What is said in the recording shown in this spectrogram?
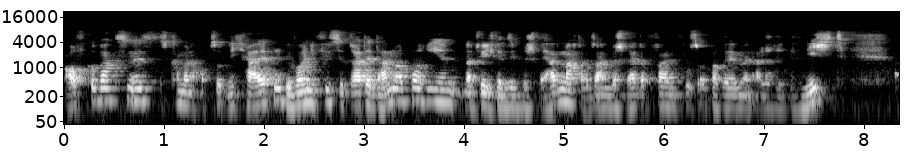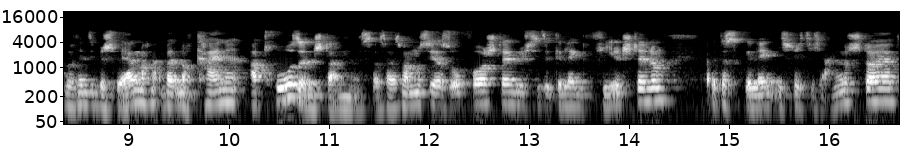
aufgewachsen ist. Das kann man absolut nicht halten. Wir wollen die Füße gerade dann operieren. Natürlich, wenn sie Beschwerden macht, also einen beschwerdefreien Fuß operieren wir in aller Regel nicht. Aber wenn sie Beschwerden machen, aber noch keine Arthrose entstanden ist. Das heißt, man muss sich das so vorstellen, durch diese Gelenkfehlstellung wird das Gelenk nicht richtig angesteuert.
